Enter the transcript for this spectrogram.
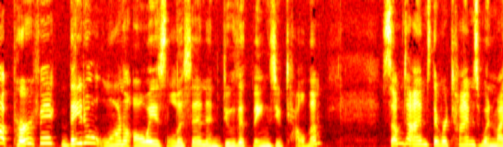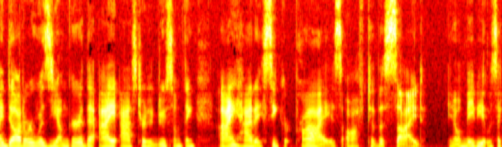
not perfect. They don't want to always listen and do the things you tell them. Sometimes there were times when my daughter was younger that I asked her to do something. I had a secret prize off to the side. You know, maybe it was a,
